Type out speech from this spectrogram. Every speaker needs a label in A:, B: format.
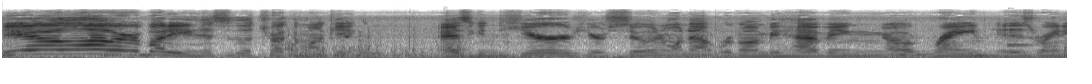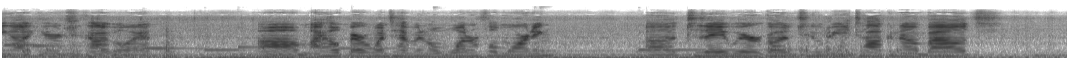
A: hello everybody. This is the Truckin' Monkey. As you can hear here soon, well now we're going to be having uh, rain. It is raining out here in Chicagoland. Um, I hope everyone's having a wonderful morning. Uh, today we are going to be talking about,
